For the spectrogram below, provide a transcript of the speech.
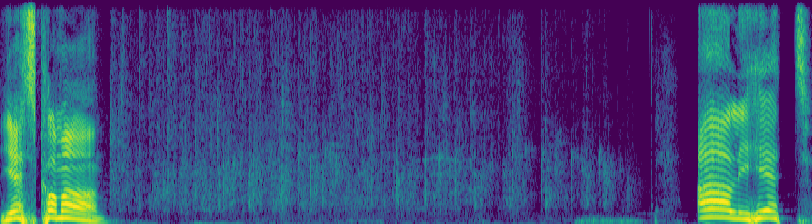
Yes, come on! Ærlighet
